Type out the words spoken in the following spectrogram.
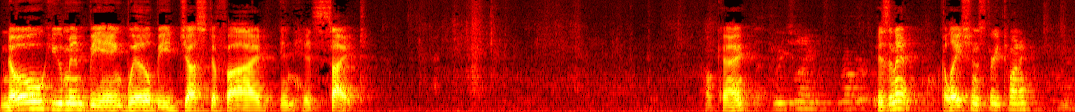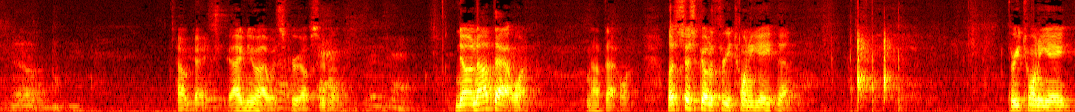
no human being will be justified in his sight. Okay? 320, Robert? Isn't it? Galatians 3:20? No. Okay. I knew I would screw up sooner. No, not that one. Not that one. Let's just go to 328 then. 328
